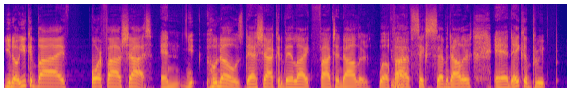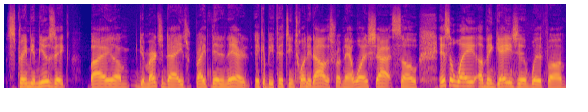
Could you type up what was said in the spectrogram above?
You know, you could buy four or five shots, and you, who knows? That shot could have been like five, ten dollars. Well, five, right. six, seven dollars, and they could pre- stream your music buy um, your merchandise right then and there. It could be $15, $20 from that one shot. So it's a way of engaging with um,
